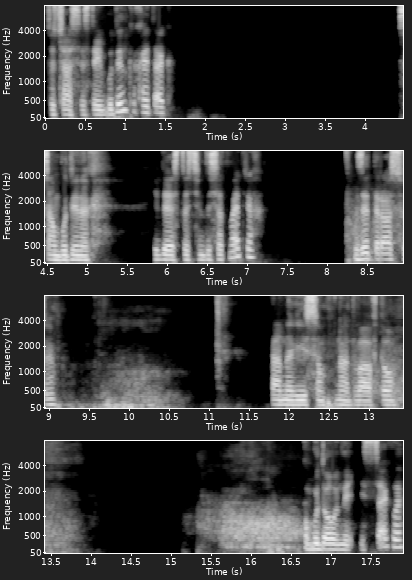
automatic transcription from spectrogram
Сучасний стоїть будинка хай-тек. Сам будинок йде 170 метрів з терасою та навісом на два авто. Побудований із цегли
